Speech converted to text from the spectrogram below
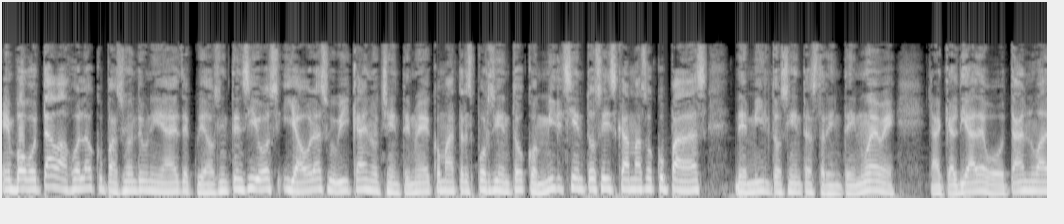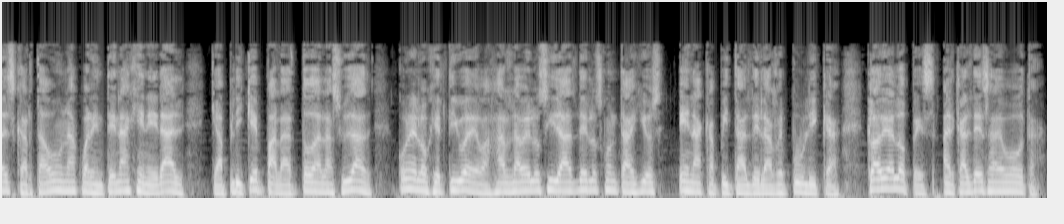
En Bogotá bajó la ocupación de unidades de cuidados intensivos y ahora se ubica en 89,3% con 1.106 camas ocupadas de 1.239. La alcaldía de Bogotá no ha descartado una cuarentena general que aplique para toda la ciudad con el objetivo de bajar la velocidad de los contagios en la capital de la República. Claudia López, alcaldesa de Bogotá.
